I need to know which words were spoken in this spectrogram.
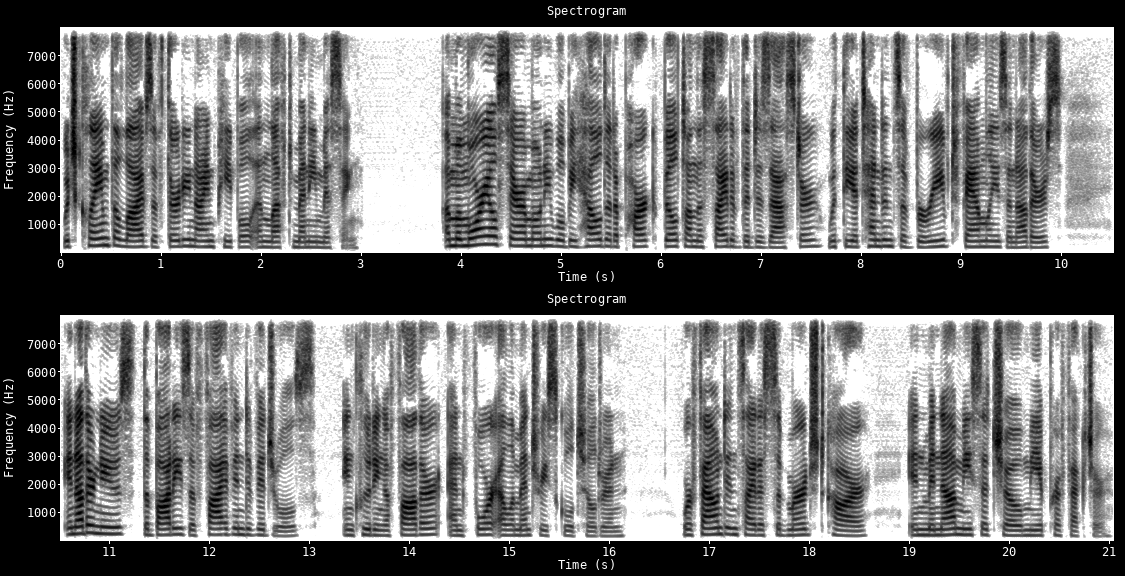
which claimed the lives of 39 people and left many missing. A memorial ceremony will be held at a park built on the site of the disaster, with the attendance of bereaved families and others. In other news, the bodies of five individuals, including a father and four elementary school children, were found inside a submerged car in Minamiisecho, Mie Prefecture.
